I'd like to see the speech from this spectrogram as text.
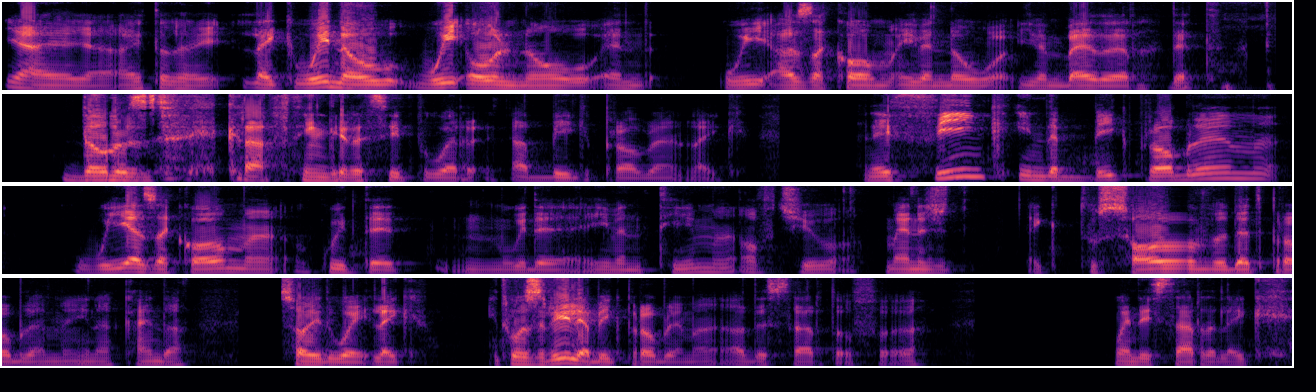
Yeah yeah yeah i totally like we know we all know and we as a com even know even better that those crafting recipes were a big problem like and i think in the big problem we as a com with the with the even team of GU managed like to solve that problem in a kind of solid way. Like it was really a big problem uh, at the start of uh, when they started. Like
